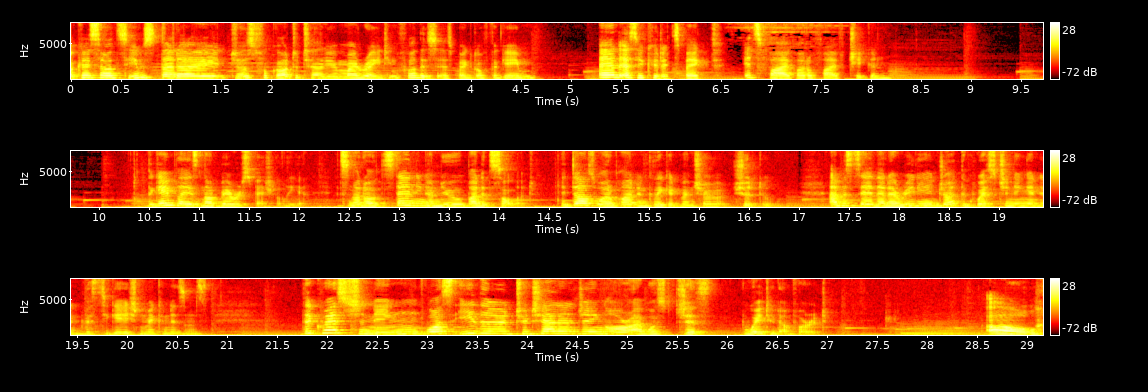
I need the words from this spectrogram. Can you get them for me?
Okay, so it seems that I just forgot to tell you my rating for this aspect of the game. And as you could expect, it's 5 out of 5 chicken. The gameplay is not very special here. It's not outstanding or new, but it's solid. It does what a point and click adventure should do. I must say that I really enjoyed the questioning and investigation mechanisms. The questioning was either too challenging or I was just way too dumb for it. Oh!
